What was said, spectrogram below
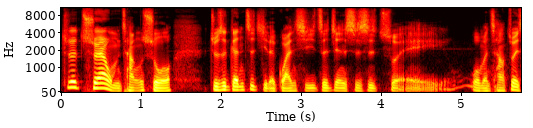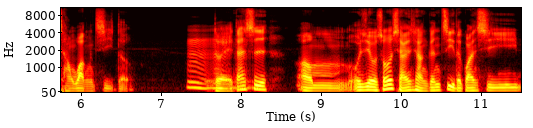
就是虽然我们常说，就是跟自己的关系这件事是最我们常最常忘记的，嗯，对，但是。嗯，我有时候想一想，跟自己的关系，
